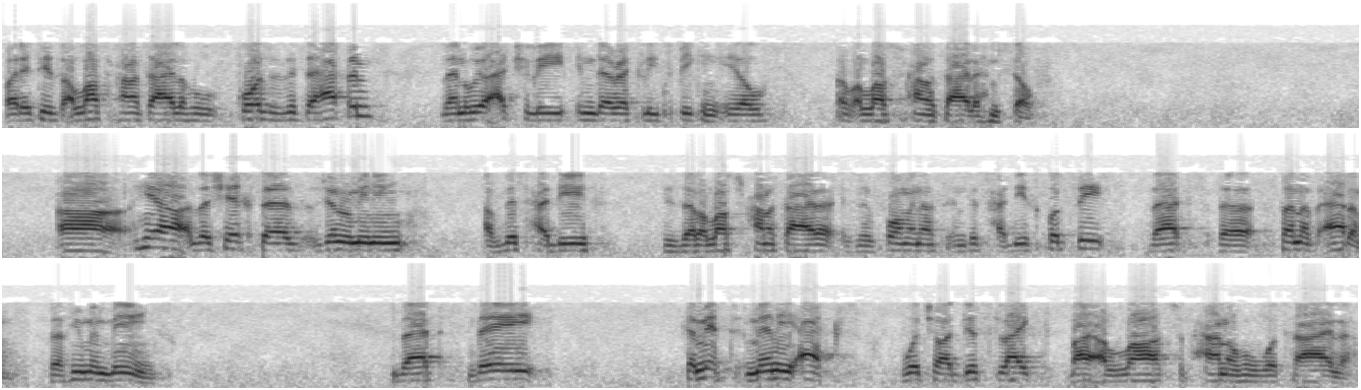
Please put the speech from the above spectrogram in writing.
but it is Allah subhanahu wa ta'ala who causes it to happen, then we are actually indirectly speaking ill of Allah subhanahu wa ta'ala himself. Uh, here the Shaykh says, general meaning of this hadith is that Allah subhanahu wa ta'ala is informing us in this hadith Qudsi that the son of Adam, the human beings, that they commit many acts which are disliked by Allah subhanahu wa ta'ala.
